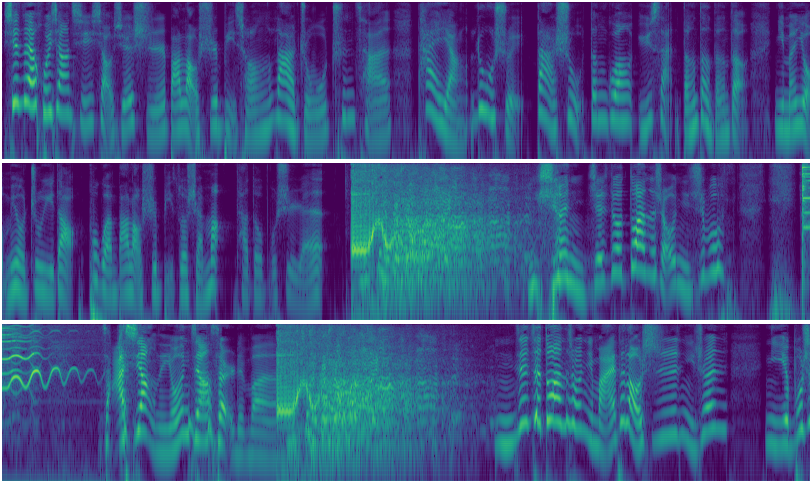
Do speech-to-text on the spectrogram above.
现在回想起小学时，把老师比成蜡烛、春蚕、太阳、露水、大树、灯光、雨伞等等等等，你们有没有注意到？不管把老师比作什么，他都不是人。你说你这做段子手，你是不咋想的？有你这样式儿的吗？你这这段子手，你埋汰老师，你说？你不是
